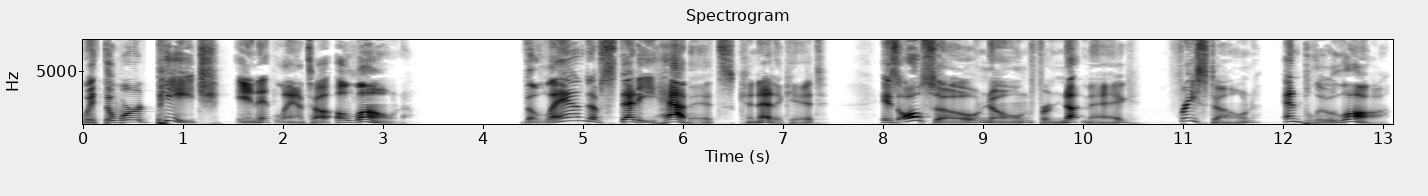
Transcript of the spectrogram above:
with the word peach in Atlanta alone. The land of steady habits, Connecticut, is also known for nutmeg, freestone, and blue law.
